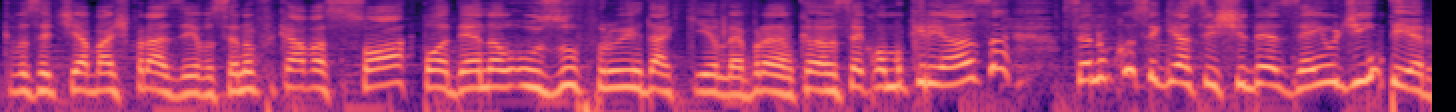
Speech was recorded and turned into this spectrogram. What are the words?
que você tinha mais prazer. Você não ficava só podendo usufruir daquilo, né? Por exemplo, você como criança, você não conseguia assistir desenho o dia inteiro.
